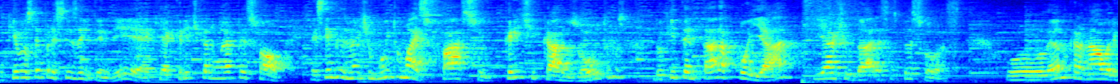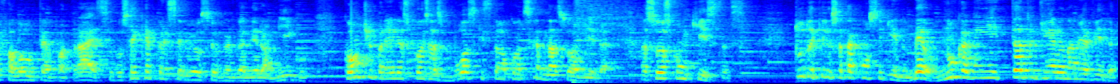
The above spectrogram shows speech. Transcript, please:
O que você precisa entender é que a crítica não é pessoal. É simplesmente muito mais fácil criticar os outros do que tentar apoiar e ajudar essas pessoas. O Leandro Carnal ele falou um tempo atrás, se você quer perceber o seu verdadeiro amigo, conte para ele as coisas boas que estão acontecendo na sua vida, as suas conquistas tudo aquilo que você está conseguindo. Meu, nunca ganhei tanto dinheiro na minha vida.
